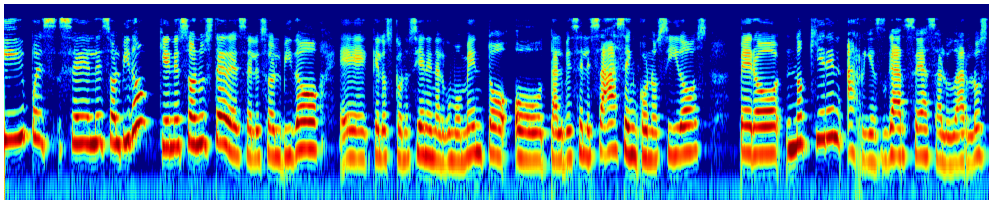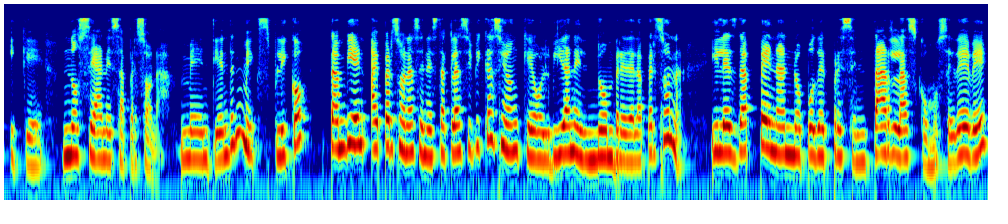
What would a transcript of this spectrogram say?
Y pues se les olvidó quiénes son ustedes, se les olvidó eh, que los conocían en algún momento o tal vez se les hacen conocidos, pero no quieren arriesgarse a saludarlos y que no sean esa persona. ¿Me entienden? ¿Me explico? También hay personas en esta clasificación que olvidan el nombre de la persona y les da pena no poder presentarlas como se debe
